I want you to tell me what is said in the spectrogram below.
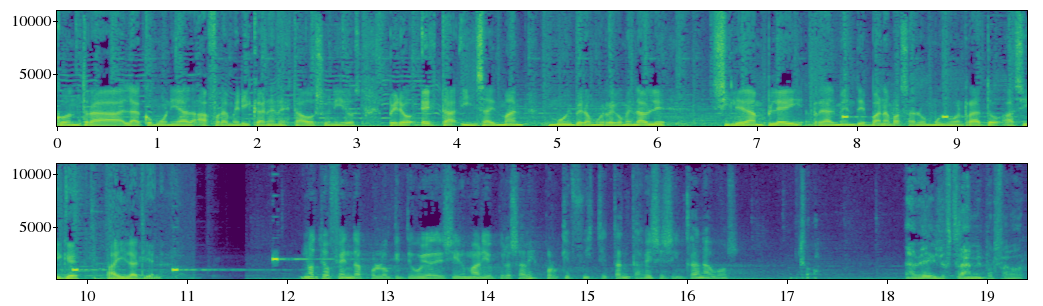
contra la comunidad afroamericana en Estados Unidos. Pero esta Inside Man, muy pero muy recomendable. Si le dan play, realmente van a pasar un muy buen rato, así que ahí la tienen. No te ofendas por lo que te voy a decir, Mario, pero ¿sabes por qué fuiste tantas veces en cana vos? A ver, ilustrame, por favor.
